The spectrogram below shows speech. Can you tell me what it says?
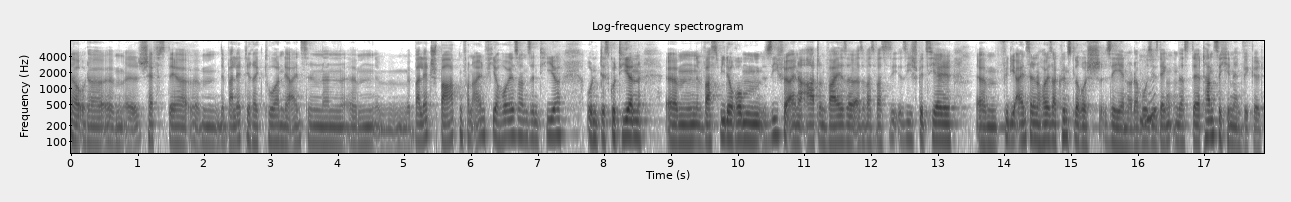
Leiter oder ähm, äh, Chefs der, ähm, der, Ballettdirektoren der einzelnen ähm, Ballettsparten von allen vier Häusern sind hier und diskutieren ähm, was wiederum sie für eine Art und Weise, also was, was sie, sie speziell ähm, für die einzelnen Häuser künstlerisch sehen oder wo mhm. sie denken, dass der Tanz sich hin entwickelt.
